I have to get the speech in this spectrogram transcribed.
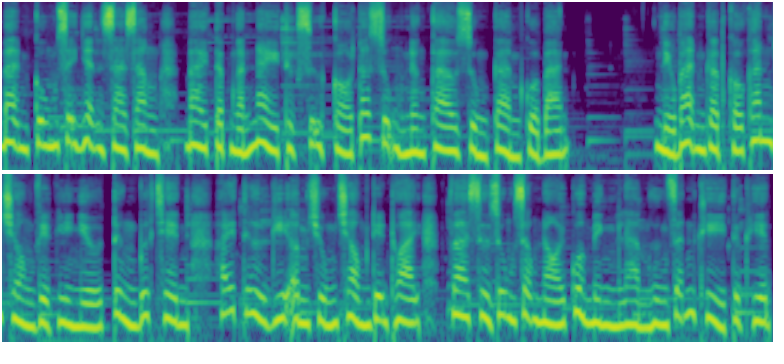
bạn cũng sẽ nhận ra rằng bài tập ngắn này thực sự có tác dụng nâng cao dùng cảm của bạn. Nếu bạn gặp khó khăn trong việc ghi nhớ từng bước trên, hãy thử ghi âm chúng trong điện thoại và sử dụng giọng nói của mình làm hướng dẫn khi thực hiện.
